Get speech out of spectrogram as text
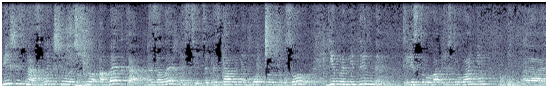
Більшість з нас вирішила, що абетка незалежності це представлення двох точок зору є примітивним ілюструванням е,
